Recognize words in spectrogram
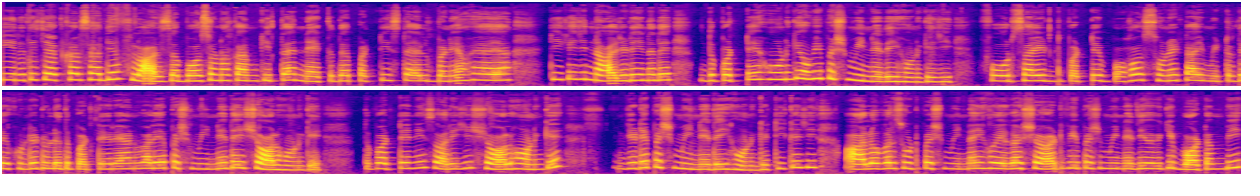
ਘੇਰੇ ਤੇ ਚੈੱਕ ਕਰ ਸਕਦੇ ਹੋ। ਫਲਾਰਸ ਦਾ ਬਹੁਤ ਸੋਹਣਾ ਕੰਮ ਕੀਤਾ ਹੈ। ਨੈਕ ਦਾ ਪੱਟੀ ਸਟਾਈਲ ਬਣਿਆ ਹੋਇਆ ਆ। ਠੀਕ ਹੈ ਜੀ, ਨਾਲ ਜਿਹੜੇ ਇਹਨਾਂ ਦੇ ਦੁਪੱਟੇ ਹੋਣਗੇ, ਉਹ ਵੀ ਪਸ਼ਮੀਨੇ ਦੇ ਹੀ ਹੋਣਗੇ ਜੀ। ਫੋਰ ਸਾਈਡ ਦੁਪੱਟੇ ਬਹੁਤ ਸੋਹਣੇ 2.5 ਮੀਟਰ ਦੇ ਖੁੱਲੇ ਡੁੱਲੇ ਦੁਪੱਟੇ ਰਹਿਣ ਵਾਲੇ ਆ। ਪਸ਼ਮੀਨੇ ਦੇ ਹੀ ਸ਼ਾਲ ਹੋਣਗੇ। ਦੁਪੱਟੇ ਨਹੀਂ ਸੌਰੀ ਜੀ, ਸ਼ਾਲ ਹੋਣਗੇ, ਜਿਹੜੇ ਪਸ਼ਮੀਨੇ ਦੇ ਹੀ ਹੋਣਗੇ। ਠੀਕ ਹੈ ਜੀ ਆਲ ਓਵਰ ਸੂਟ ਪਸ਼ਮੀਨਾ ਹੀ ਹੋਏਗਾ। ਸ਼ਰਟ ਵੀ ਪਸ਼ਮੀਨੇ ਦੀ ਹੋਵੇਗੀ ਬਾਟਮ ਵੀ,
